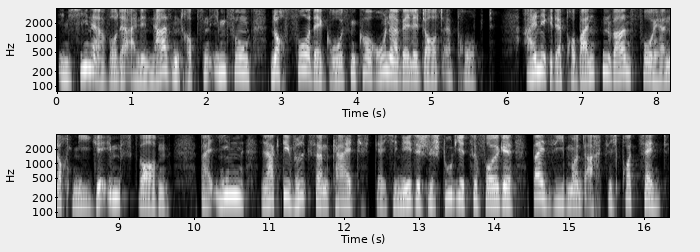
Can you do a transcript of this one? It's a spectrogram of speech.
In China wurde eine Nasentropfenimpfung noch vor der großen Corona-Welle dort erprobt. Einige der Probanden waren vorher noch nie geimpft worden. Bei ihnen lag die Wirksamkeit der chinesischen Studie zufolge bei 87 Prozent.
